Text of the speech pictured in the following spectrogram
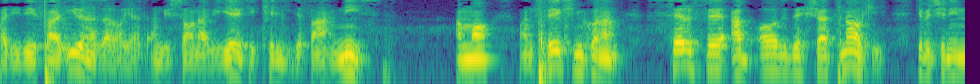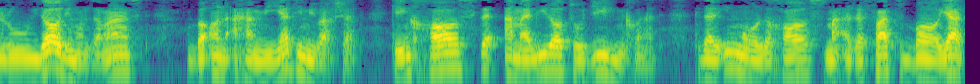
پدیده فرعی به نظر آید امری ثانویه که کلید فهم نیست. اما من فکر می کنم صرف ابعاد دهشتناکی که به چنین رویدادی منظم است به آن اهمیتی میبخشد که این خواست عملی را توجیه می کند که در این مورد خاص معرفت باید.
